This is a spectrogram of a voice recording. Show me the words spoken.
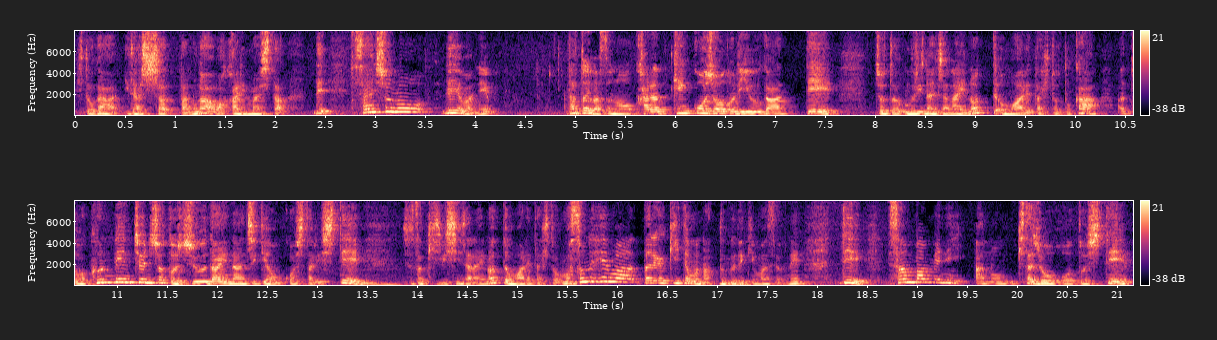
人がいらっしゃったのが分かりました。で最初の例はね例えばそのから健康上の理由があってちょっと無理なんじゃないのって思われた人とかあとは訓練中にちょっと重大な事件を起こしたりして、ちょっと厳しいんじゃないのって思われた人、まあ、その辺は誰が聞いても納得できますよね。で3番目にあの来た情報として、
